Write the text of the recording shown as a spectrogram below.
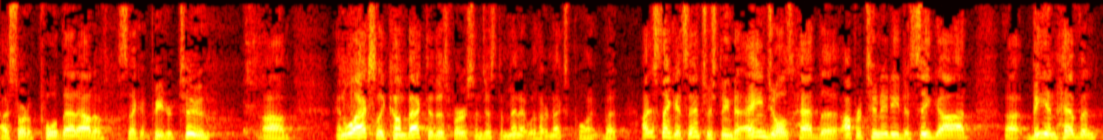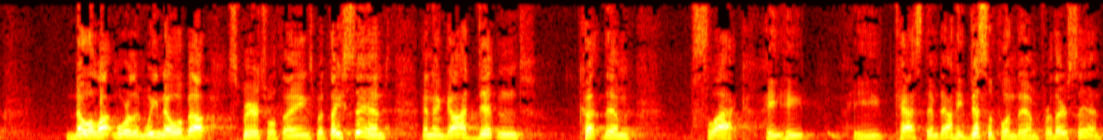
I sort of pulled that out of 2 Peter 2. Uh, and we'll actually come back to this verse in just a minute with our next point. But I just think it's interesting that angels had the opportunity to see God, uh, be in heaven, know a lot more than we know about spiritual things, but they sinned, and then God didn't cut them slack. He, he he cast them down. He disciplined them for their sin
